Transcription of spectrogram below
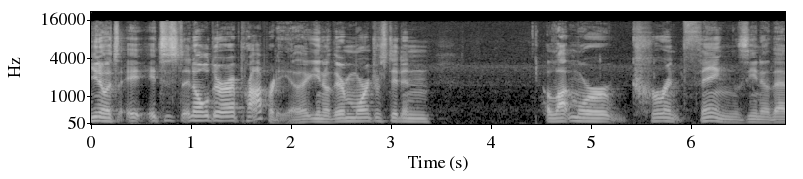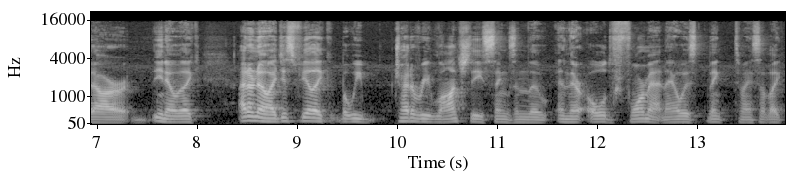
you know it's it, it's just an older property. Uh, you know they're more interested in a lot more current things. You know that are you know like I don't know. I just feel like but we try to relaunch these things in the in their old format, and I always think to myself like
